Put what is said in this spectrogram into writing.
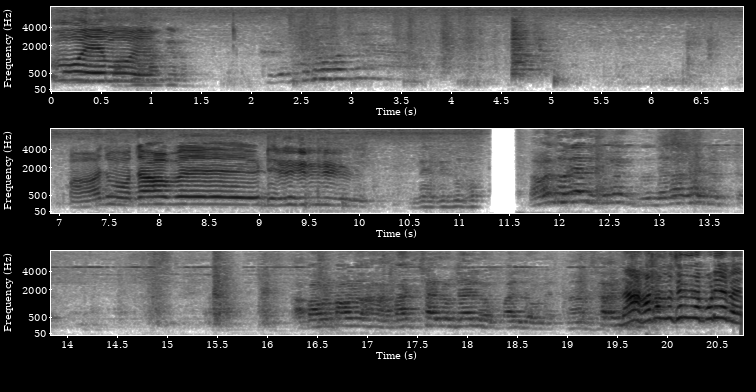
ময়ে ময়ে আজ মজা হবে। আমি ধরে তুমি দেখা হ্যাঁ পারলাম না না হঠাৎ করে ছেড়ে পড়ে যাবে।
